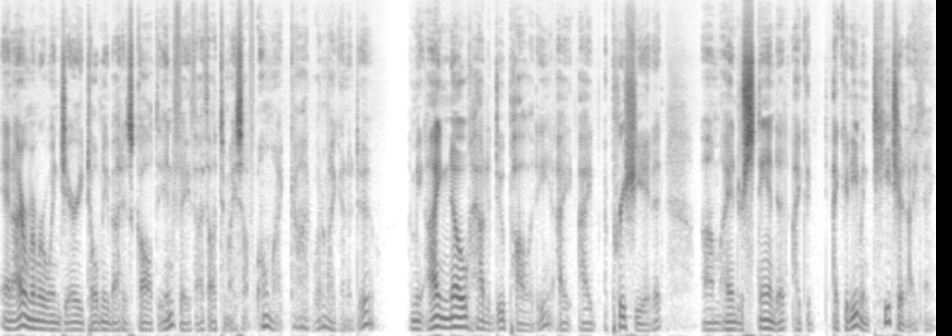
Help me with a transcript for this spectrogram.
And I remember when Jerry told me about his call to InFaith, I thought to myself, oh my God, what am I going to do? I mean, I know how to do polity. I, I appreciate it. Um, I understand it. I could I could even teach it. I think,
